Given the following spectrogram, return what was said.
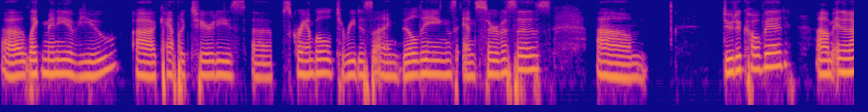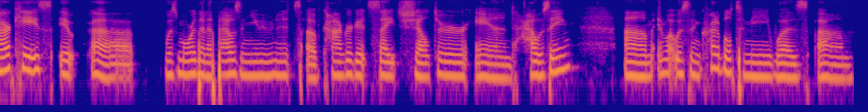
Uh, like many of you, uh, Catholic Charities uh, scrambled to redesign buildings and services um, due to COVID. Um, and in our case, it uh, was more than a thousand units of congregate site shelter and housing. Um, and what was incredible to me was, um,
